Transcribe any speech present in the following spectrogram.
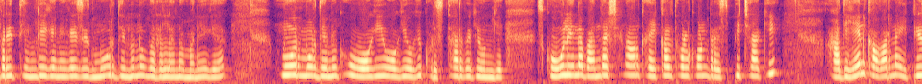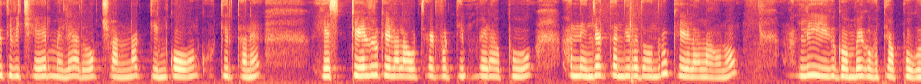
ಬರೀ ತಿಂಡಿಗೆ ಇದು ಮೂರು ದಿನವೂ ಬರಲ್ಲ ನಮ್ಮ ಮನೆಗೆ. ಮೂರು ಮೂರು ದಿನಕ್ಕೂ ಹೋಗಿ ಹೋಗಿ ಹೋಗಿ ಕೊಡಿಸ್ತಾ ಇರಬೇಕು ಇವನಿಗೆ. ಸ್ಕೂಲಿಂದ ಬಂದ ತಕ್ಷಣ ಅವ್ನು ಕೈಕಾಲು ತೊಳ್ಕೊಂಡು ಡ್ರೆಸ್ ಬಿಚ್ಚಾಕಿ ಅದೇನು ಕವರ್ನ ಇಟ್ಟಿರ್ತೀವಿ ಚೇರ್ ಮೇಲೆ, ಅದು ಹೋಗಿ ಚೆನ್ನಾಗಿ ತಿನ್ಕೊಂಡು ಕೂತಿರ್ತಾನೆ. ಎಷ್ಟು ಹೇಳಿದ್ರು ಕೇಳಲ್ಲ ಔಟ್ಸೈಡ್ ಫುಡ್ ತಿನ್ನಬೇಡ ಅಪ್ಪು. ಅದು ನೆಂಜಕ್ಕೆ ತಂದಿರೋದು ಅಂದರೂ ಕೇಳಲ್ಲ ಅವನು. ಅಲ್ಲಿ ಈಗ ಗೊಂಬೆಗೂ ಮತ್ತು ಅಪ್ಪುಗೂ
